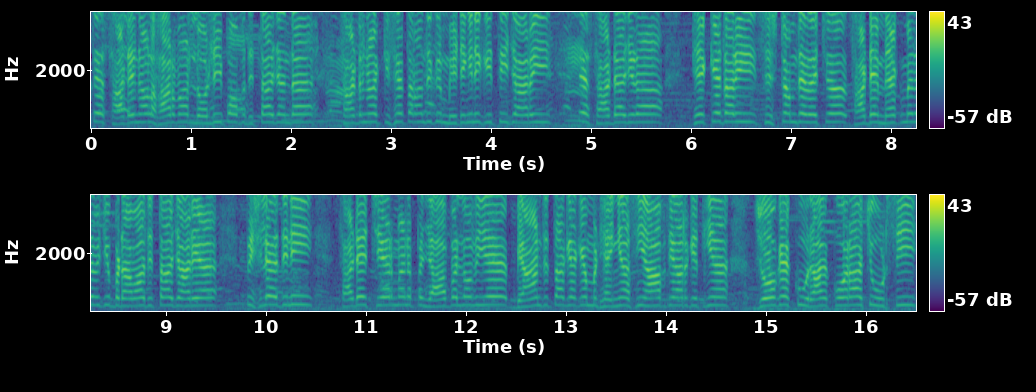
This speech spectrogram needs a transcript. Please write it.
ਤੇ ਸਾਡੇ ਨਾਲ ਹਰ ਵਾਰ ਲੋਲੀਪੌਪ ਦਿੱਤਾ ਜਾਂਦਾ ਹੈ। ਸਾਡੇ ਨਾਲ ਕਿਸੇ ਤਰ੍ਹਾਂ ਦੀ ਕੋਈ ਮੀਟਿੰਗ ਨਹੀਂ ਕੀਤੀ ਜਾ ਰਹੀ ਤੇ ਸਾਡਾ ਜਿਹੜਾ ਠੇਕੇਦਾਰੀ ਸਿਸਟਮ ਦੇ ਵਿੱਚ, ਸਾਡੇ ਮਹਿਕਮੇ ਦੇ ਵਿੱਚ ਬੜਾਵਾ ਦਿੱਤਾ ਜਾ ਰਿਹਾ ਹੈ। ਪਿਛਲੇ ਦਿਨੀ ਸਾਡੇ ਚੇਅਰਮੈਨ ਪੰਜਾਬ ਵੱਲੋਂ ਵੀ ਇਹ ਬਿਆਨ ਦਿੱਤਾ ਗਿਆ ਕਿ ਮਠਿਆਈਆਂ ਅਸੀਂ ਆਪ ਤਿਆਰ ਕੀਤੀਆਂ, ਜੋ ਕਿ ਘੂਰਾ, ਕੋਰਾ ਝੂਠ ਸੀ।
